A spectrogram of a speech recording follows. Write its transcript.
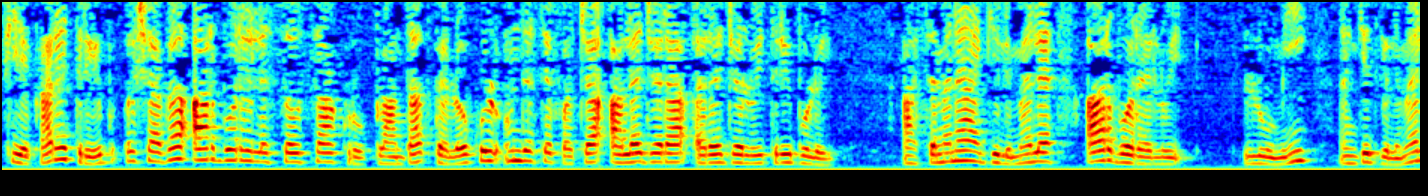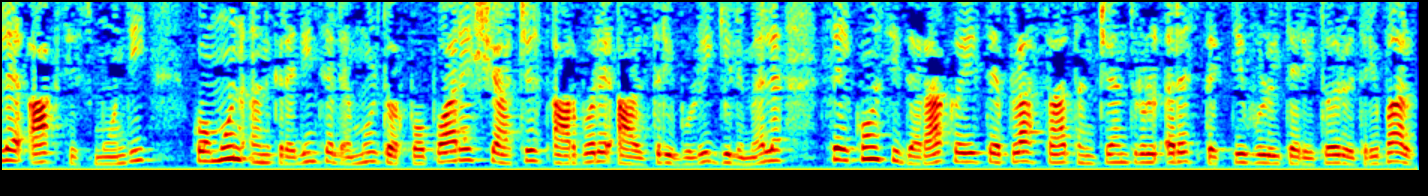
Fiecare trib își avea arborele său sacru, plantat pe locul unde se făcea alegerea regelui tribului. Asemenea, ghilimele, arborelui lumii, închid ghilimele, axis mundi, comun în credințele multor popoare și acest arbore al tribului, ghilimele, se considera că este plasat în centrul respectivului teritoriu tribal,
